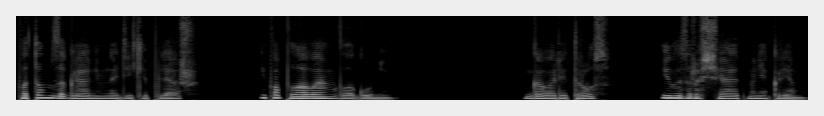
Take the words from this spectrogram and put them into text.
потом заглянем на дикий пляж и поплаваем в лагуне. Говорит Рос и возвращает мне крем.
